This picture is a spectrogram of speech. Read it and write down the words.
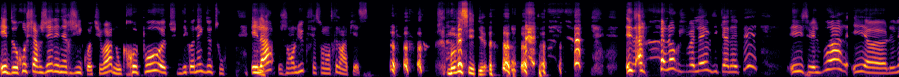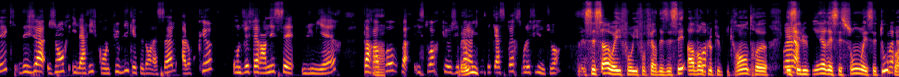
et de recharger l'énergie, quoi, tu vois. Donc, repos, euh, tu te déconnectes de tout. Et là, Jean-Luc fait son entrée dans la pièce. Mauvais signe. Et alors, je me lève du canapé et je vais le voir. Et euh, le mec, déjà, genre, il arrive quand le public était dans la salle, alors que on devait faire un essai lumière par Ah. rapport, par- histoire que j'ai Ben pas oui. la de Casper sur le film, tu vois. C'est ça, ouais, il faut, il faut faire des essais avant Ouais. que le public rentre, euh, et ses lumières, et ses sons, et c'est tout, Voilà. quoi.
